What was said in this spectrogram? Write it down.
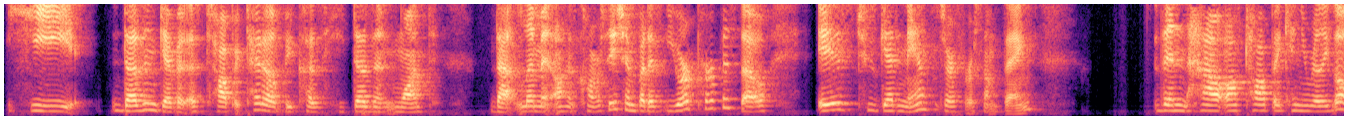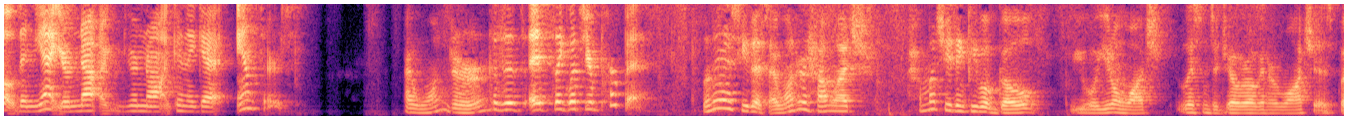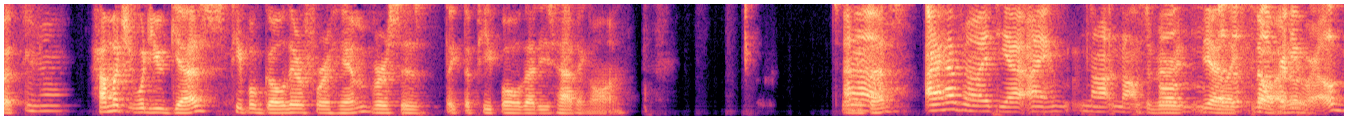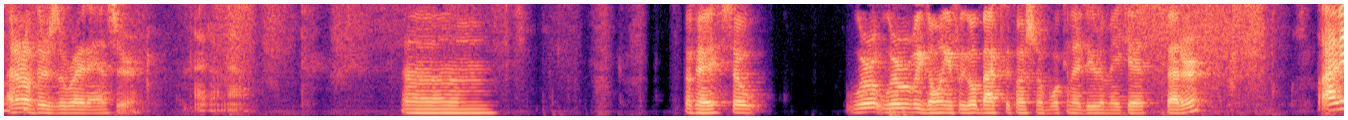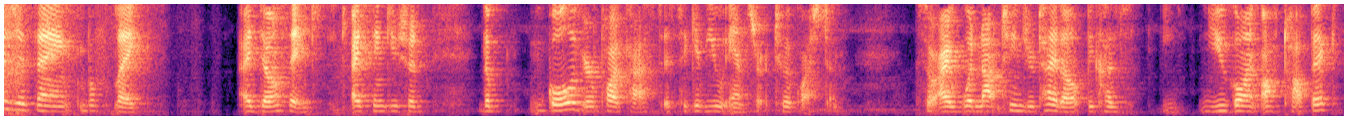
he doesn't give it a topic title because he doesn't want that limit on his conversation. But if your purpose, though, is to get an answer for something, then how off topic can you really go? Then yeah, you're not you're not gonna get answers I wonder. because it's it's like what's your purpose? Let me ask you this: I wonder how much, how much do you think people go. You, well, you don't watch, listen to Joe Rogan or watches, but know. how much would you guess people go there for him versus like the people that he's having on? Does that make Uh, sense? I have no idea. I'm not knowledgeable very in yeah, the like no, I celebrity don't, world. I don't know if there's a right answer. I don't know. Um. Okay, so where where were we going? If we go back to the question of what can I do to make it better? Well, I was just saying, like, I don't think, I think you should, the goal of your podcast is to give you answer to a question. So I would not change your title because you going off topic,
